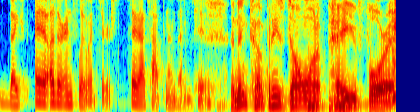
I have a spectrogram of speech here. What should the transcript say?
like uh, other influencers say that's happened to them too. And then companies don't want to pay you for it.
